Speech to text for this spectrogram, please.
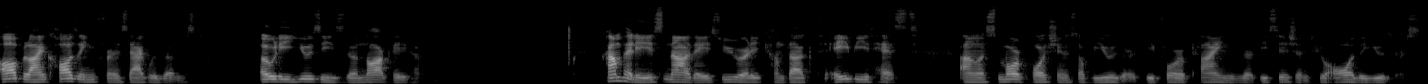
offline causal inference algorithms only uses the log data. Companies nowadays usually conduct A-B tests on a small portions of users before applying the decision to all the users.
